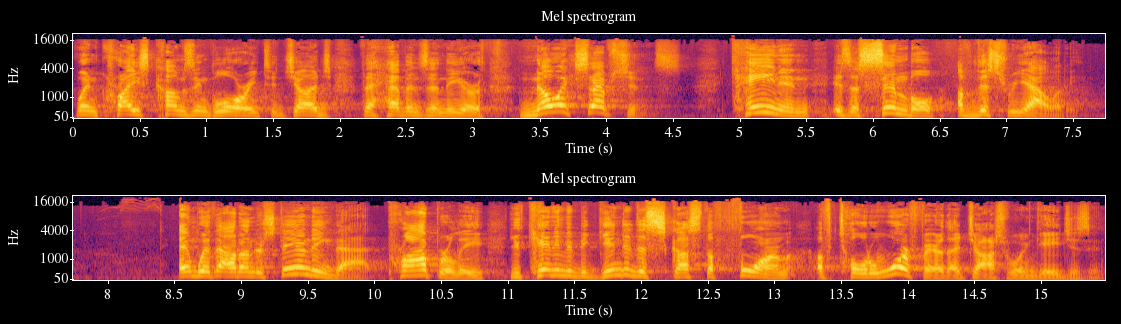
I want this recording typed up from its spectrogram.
when Christ comes in glory to judge the heavens and the earth. No exceptions. Canaan is a symbol of this reality. And without understanding that properly, you can't even begin to discuss the form of total warfare that Joshua engages in.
